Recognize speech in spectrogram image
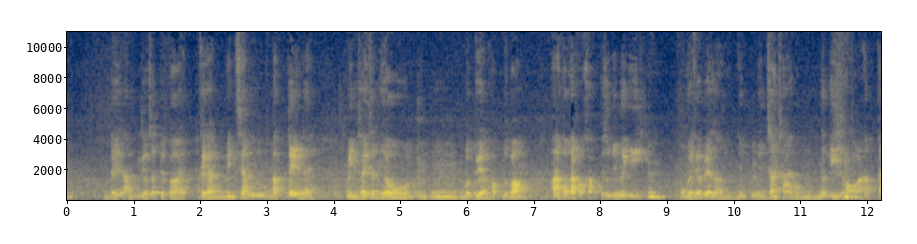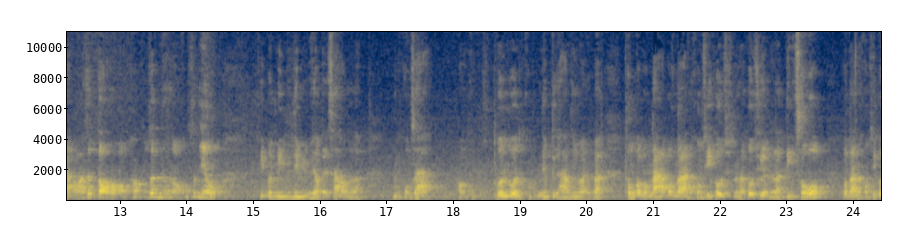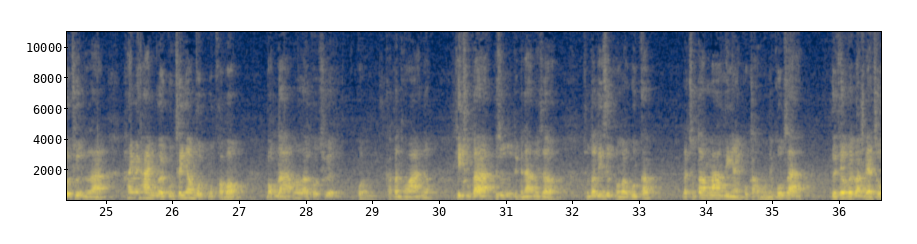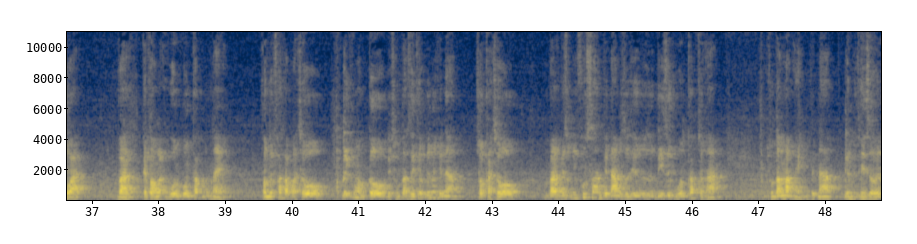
đấy là một cái điều rất tuyệt vời kể cả mình xem bóng tế đấy mình thấy rất nhiều ừ, ừ, đội tuyển học đội bóng họ có ca họ khóc ví dụ như người ý ừ. mọi người đều biết là những những chàng trai của nước ý họ hát ca họ rất to họ khóc rất họ khóc rất nhiều thì bởi mình thì mới hiểu tại sao là những quốc gia họ luôn luôn có niềm tự hào như vậy. Và thông qua bóng đá bóng đá nó không chỉ câu là câu chuyện là tỷ số bóng đá nó không chỉ câu chuyện là 22 người cùng tranh nhau một một quả bóng. Bóng đá nó là câu chuyện của cả văn hóa nữa. Khi chúng ta ví dụ như tuyển Việt Nam bây giờ chúng ta đi dự vòng loại World Cup là chúng ta mang hình ảnh của cả một nền quốc gia giới thiệu với bạn bè châu Á. Và cái vòng loại World, World Cup này còn được phát sóng ở châu Âu. Đấy cũng là cơ hội để chúng ta giới thiệu đất nước Việt Nam cho cả châu Âu và ví dụ như Futsal Việt Nam vừa rồi đi dự World Cup chẳng hạn chúng ta mang ảnh của Việt Nam đến với thế giới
